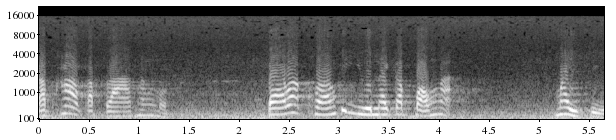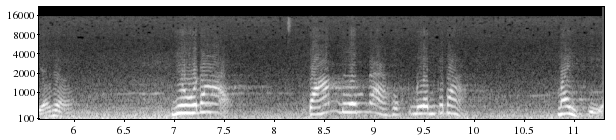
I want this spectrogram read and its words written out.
กับข้าวกับปลาทั้งหมด แต่ว่าของที่อยู่ในกระป๋องอะ ไม่เสียเลยอยู่ได้สามเดือนได้หกเดือนก็ได้ ไม่เสีย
